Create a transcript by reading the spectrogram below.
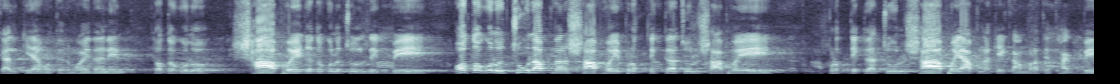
কাল কেয়ামতের ময়দানে ততগুলো সাপ হয়ে যতগুলো চুল দেখবে, অতগুলো চুল আপনার সাপ হয়ে, প্রত্যেকটা চুল সাপ হয়ে, প্রত্যেকটা চুল সাপ হয়ে আপনাকে কামড়াতে থাকবে।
